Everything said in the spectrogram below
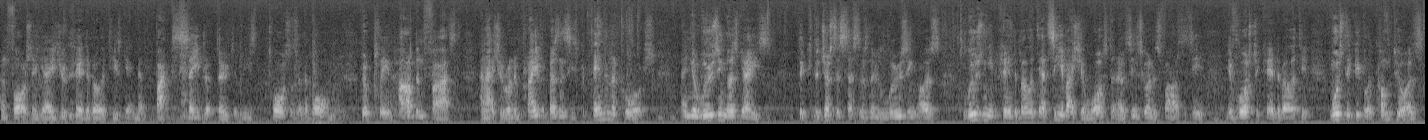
Unfortunately, guys, your credibility is getting the backside ripped out of these tossers at the bottom who are playing hard and fast and actually running private businesses, pretending they're courts, and you're losing us guys. The, the justice system is now losing us, losing your credibility. I'd say you've actually lost it, and I would say it's gone as far as to say you've lost your credibility. Most of the people that come to us,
